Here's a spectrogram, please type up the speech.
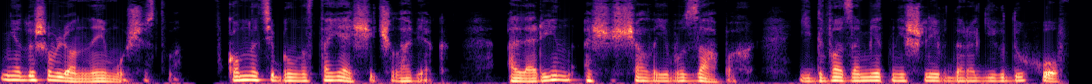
неодушевленное имущество. В комнате был настоящий человек. Алярин ощущала его запах, едва заметный шлейф дорогих духов,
